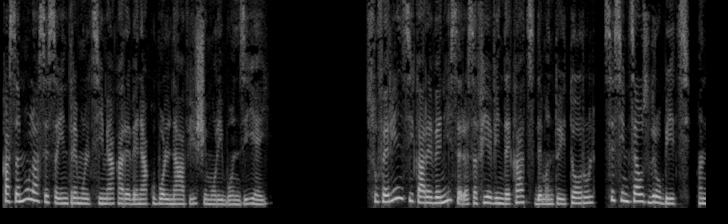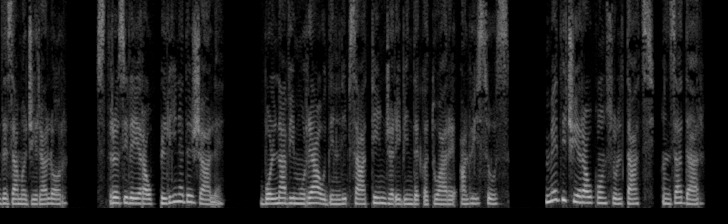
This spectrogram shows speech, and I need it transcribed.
ca să nu lase să intre mulțimea care venea cu bolnavii și muribunzii ei. Suferinții care veniseră să fie vindecați de Mântuitorul se simțeau zdrobiți în dezamăgirea lor. Străzile erau pline de jale. Bolnavii mureau din lipsa atingerii vindecătoare a lui Isus. Medicii erau consultați în zadar.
